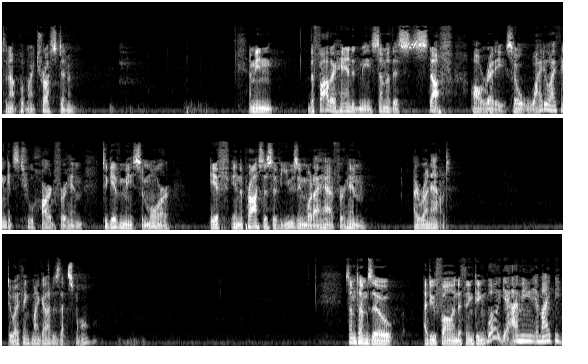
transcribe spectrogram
to not put my trust in them. I mean, the Father handed me some of this stuff already. So why do I think it's too hard for him to give me some more if, in the process of using what I have for him, I run out? Do I think my God is that small? Sometimes, though, I do fall into thinking, well, yeah, I mean, it might be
